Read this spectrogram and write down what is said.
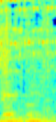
Yeah,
